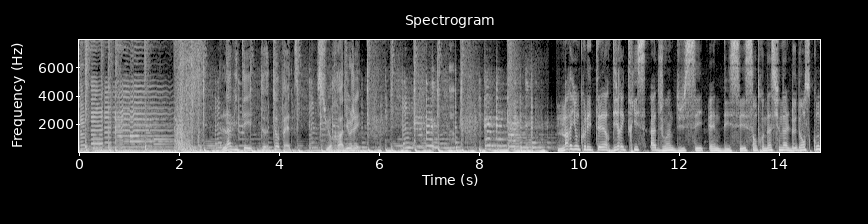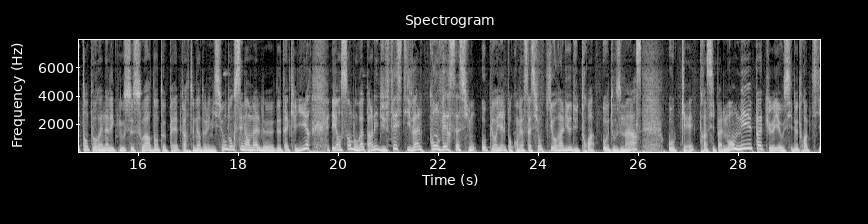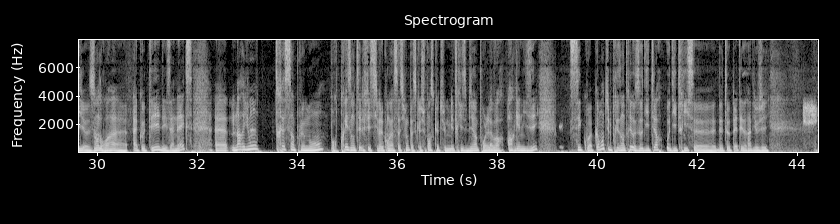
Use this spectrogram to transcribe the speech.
L'invité de Topette sur Radio G. Marion Colletter, directrice adjointe du CNDC, Centre national de danse contemporaine, avec nous ce soir dans Topette, partenaire de l'émission. Donc c'est normal de, de t'accueillir. Et ensemble, on va parler du festival Conversation au pluriel pour Conversation qui aura lieu du 3 au 12 mars au quai principalement, mais pas que. Il y a aussi deux trois petits euh, endroits euh, à côté, des annexes. Euh, Marion, très simplement pour présenter le festival Conversation, parce que je pense que tu le maîtrises bien pour l'avoir organisé. C'est quoi? Comment tu le présenterais aux auditeurs, auditrices euh, de Topette et de Radio G?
